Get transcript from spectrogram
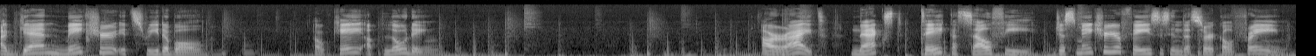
Again, make sure it's readable. Okay, uploading. Alright, next, take a selfie. Just make sure your face is in the circle frame.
